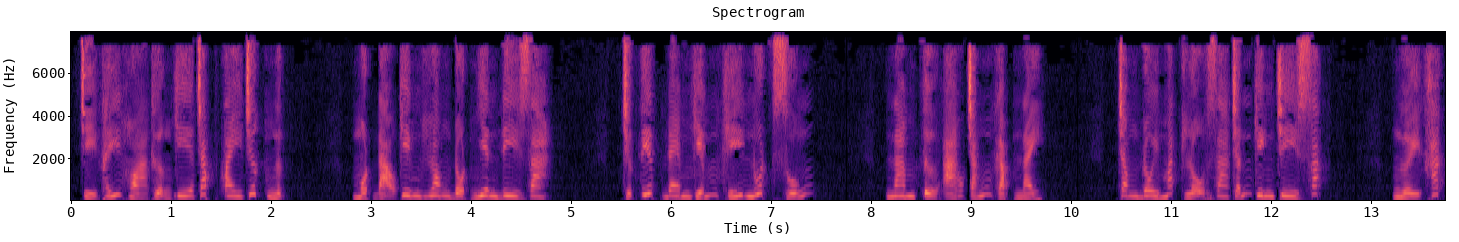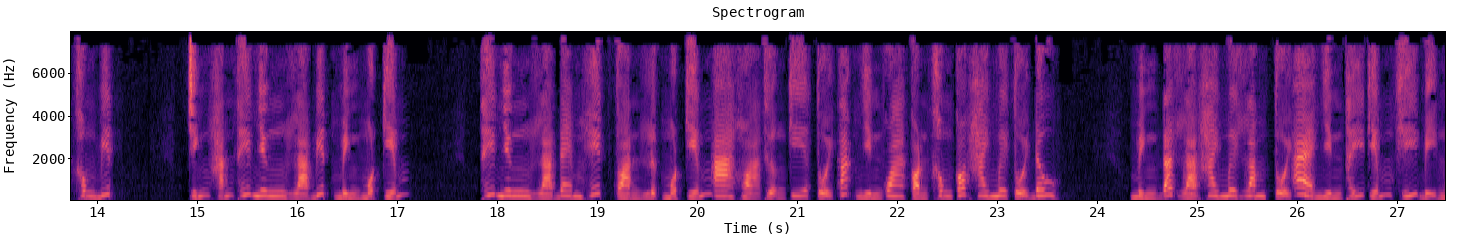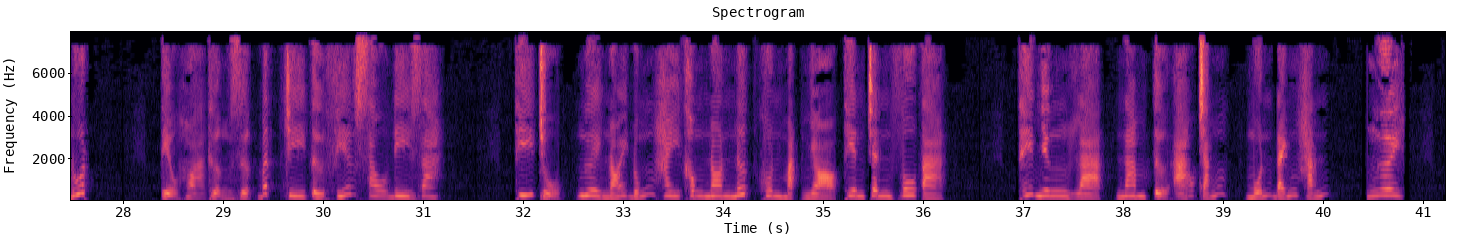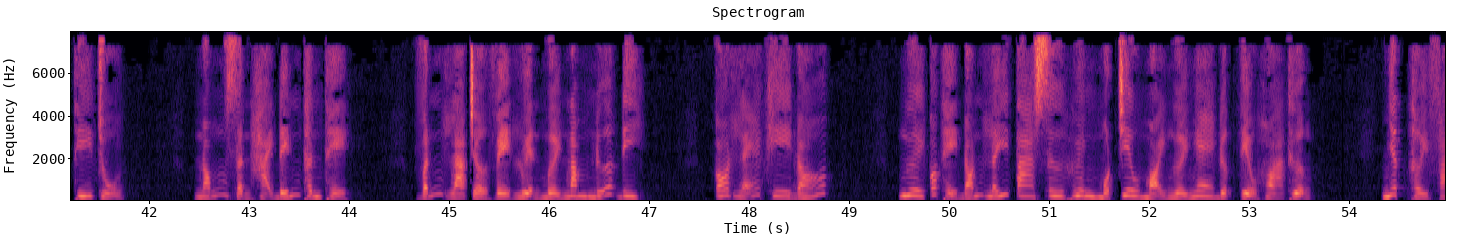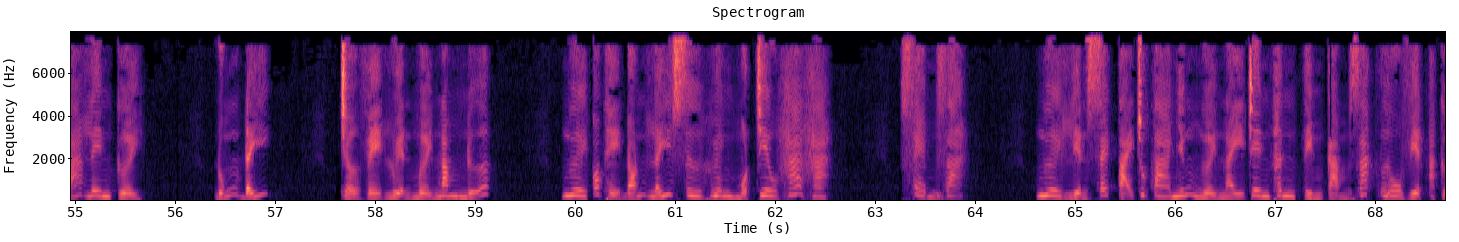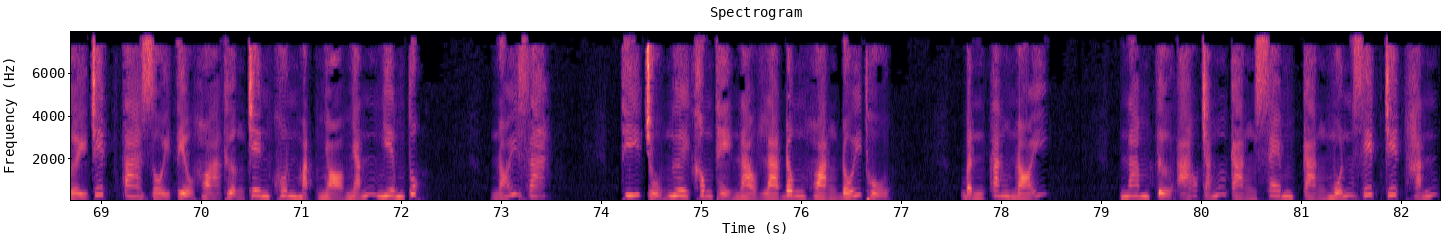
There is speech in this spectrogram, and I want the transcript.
Chỉ thấy hòa thượng kia chắp tay trước ngực. Một đạo kim long đột nhiên đi ra. Trực tiếp đem kiếm khí nuốt xuống. Nam tử áo trắng gặp này. Trong đôi mắt lộ ra chấn kinh chi sắc. Người khác không biết. Chính hắn thế nhưng là biết mình một kiếm. Thế nhưng là đem hết toàn lực một kiếm A hòa thượng kia tuổi tác nhìn qua còn không có 20 tuổi đâu. Mình đã là 25 tuổi ai nhìn thấy kiếm khí bị nuốt. Tiểu hòa thượng dược bất chi từ phía sau đi ra. Thí chủ, ngươi nói đúng hay không non nớt khuôn mặt nhỏ thiên chân vô tà. Thế nhưng là, nam tử áo trắng, muốn đánh hắn. Ngươi, thí chủ. Nóng giận hại đến thân thể. Vẫn là trở về luyện 10 năm nữa đi. Có lẽ khi đó, ngươi có thể đón lấy ta sư huyên một chiêu mọi người nghe được tiểu hòa thượng. Nhất thời phá lên cười. Đúng đấy. Trở về luyện 10 năm nữa. Ngươi có thể đón lấy sư huyên một chiêu ha ha. Xem ra. Ngươi liền xét tại chúng ta những người này trên thân tìm cảm giác ưu việt à, cười chết ta rồi tiểu hòa thượng trên khuôn mặt nhỏ nhắn nghiêm túc. Nói ra. Thí chủ ngươi không thể nào là đông hoàng đối thủ. Bần tăng nói. Nam tử áo trắng càng xem càng muốn giết chết hắn.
